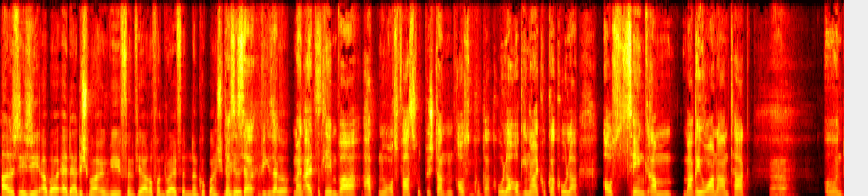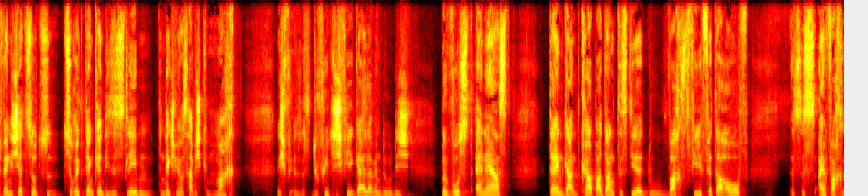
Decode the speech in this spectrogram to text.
Alles easy, aber ernähr dich mal irgendwie fünf Jahre von Drive-In, dann guck mal in den Spiegel. Das ist ja, wie gesagt, So. mein altes Leben war, hat nur aus Fastfood bestanden, aus Coca-Cola, Original Coca-Cola, aus 10 Gramm Marihuana am Tag. Und wenn ich jetzt so zu, zurückdenke in dieses Leben, dann denke ich mir, was habe ich gemacht? Ich, du fühlst dich viel geiler, wenn du dich bewusst ernährst. Dein Körper dankt es dir, du wachst viel fitter auf. Es ist einfach,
